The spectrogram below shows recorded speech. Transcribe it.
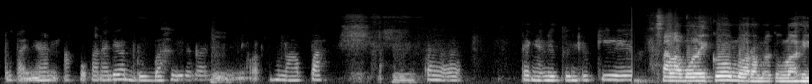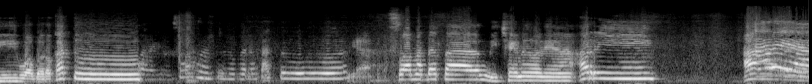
pertanyaan aku karena dia berubah gitu kan ini orang kenapa Hmm. Eh, pengen ditunjukin Assalamualaikum warahmatullahi wabarakatuh. Waalaikumsalam warahmatullahi wabarakatuh Ya, selamat datang di channelnya Ari. Area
